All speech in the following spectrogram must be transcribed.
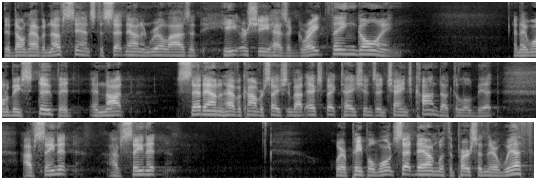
that don't have enough sense to sit down and realize that he or she has a great thing going and they want to be stupid and not sit down and have a conversation about expectations and change conduct a little bit. I've seen it. I've seen it where people won't sit down with the person they're with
